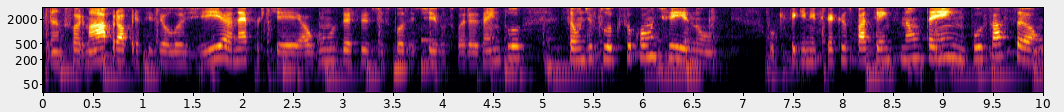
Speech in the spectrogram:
transformar a própria fisiologia, né? Porque alguns desses dispositivos, por exemplo, são de fluxo contínuo, o que significa que os pacientes não têm pulsação.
